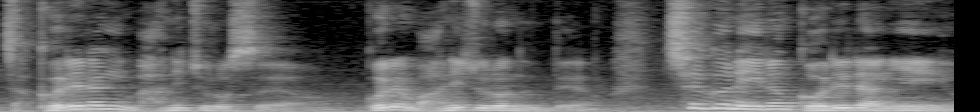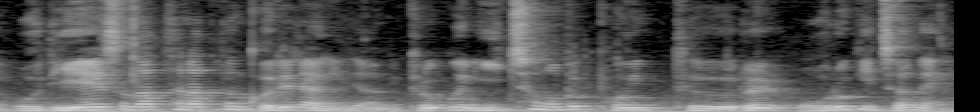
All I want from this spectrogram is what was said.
자 거래량이 많이 줄었어요 거래 많이 줄었는데요. 최근에 이런 거래량이 어디에서 나타났던 거래량이냐면 결국엔 2500포인트를 오르기 전에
